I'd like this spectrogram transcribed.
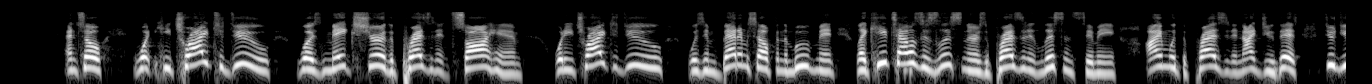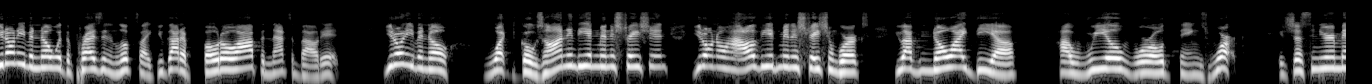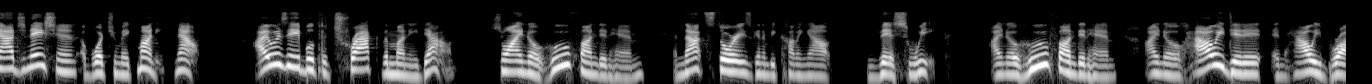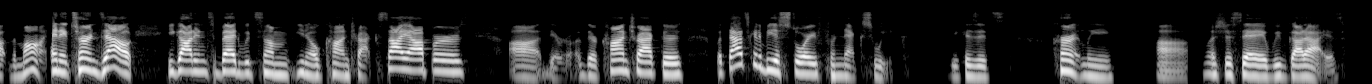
And so what he tried to do was make sure the president saw him. What he tried to do was embed himself in the movement. Like he tells his listeners, the president listens to me. I'm with the president. I do this. Dude, you don't even know what the president looks like. You got a photo op and that's about it. You don't even know what goes on in the administration. You don't know how the administration works. You have no idea how real world things work. It's just in your imagination of what you make money. Now, I was able to track the money down. So I know who funded him, and that story is going to be coming out this week. I know who funded him. I know how he did it and how he brought them on. And it turns out he got into bed with some, you know, contract psyopers, uh, they're, they're contractors. But that's going to be a story for next week because it's currently, uh, let's just say we've got eyes.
